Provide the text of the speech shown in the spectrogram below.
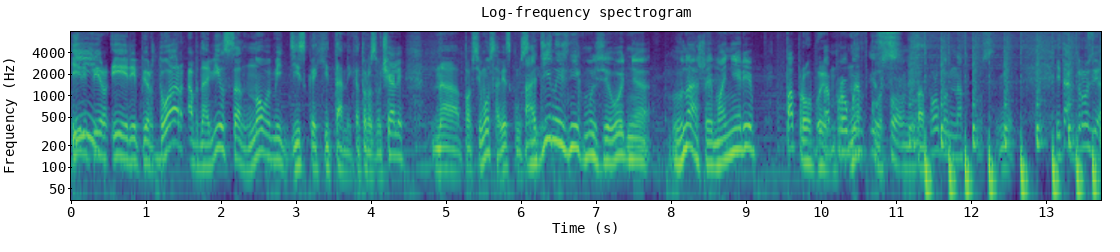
и, И- репер- и репертуар обновился новыми диско-хитами, которые звучали на, по всему Советскому Союзу. Один из них мы сегодня в нашей манере Попробуем, Попробуем на вкус. исполнить. Попробуем на вкус. Нет. Итак, друзья,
